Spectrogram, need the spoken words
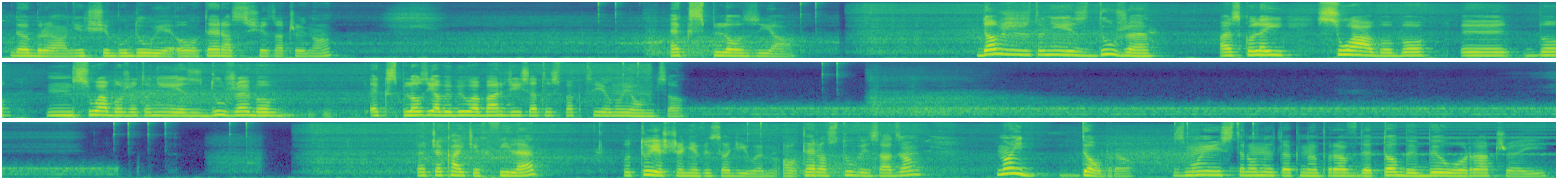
Dobra, niech się buduje. O, teraz się zaczyna. Eksplozja. Dobrze, że to nie jest duże, ale z kolei słabo, bo, bo mm, słabo, że to nie jest duże, bo eksplozja by była bardziej satysfakcjonująca. E, Czekajcie chwilę, bo tu jeszcze nie wysadziłem. O, teraz tu wysadzam. No i dobra. Z mojej strony tak naprawdę to by było raczej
